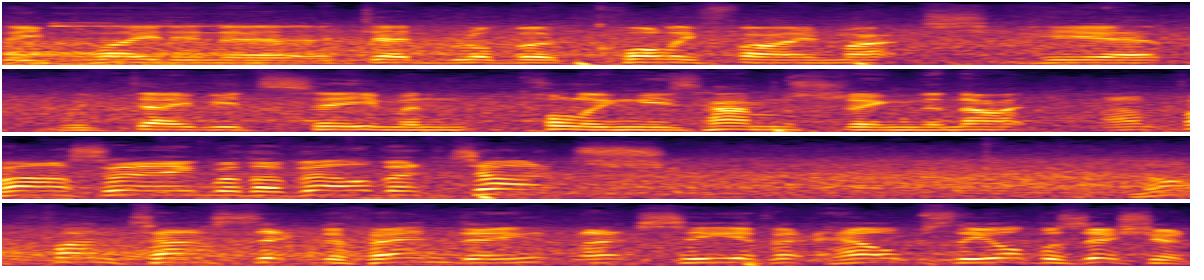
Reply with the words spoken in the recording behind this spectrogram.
He played in a, dead rubber qualifying match here with David Seaman pulling his hamstring the night. And passing with a velvet touch. Not fantastic defending. Let's see if it helps the opposition.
